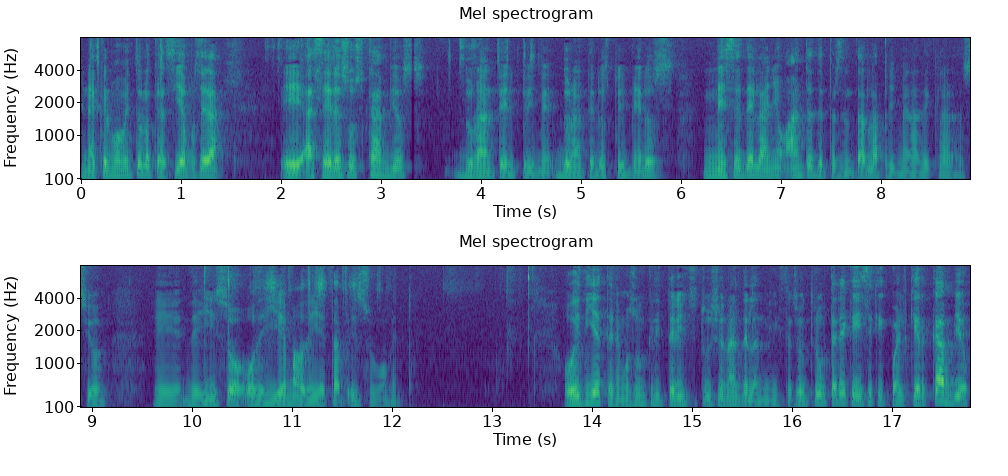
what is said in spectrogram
En aquel momento lo que hacíamos era eh, hacer esos cambios durante, el primer, durante los primeros meses del año antes de presentar la primera declaración eh, de ISO o de YEMA o de YETAP en su momento. Hoy día tenemos un criterio institucional de la Administración Tributaria que dice que cualquier cambio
